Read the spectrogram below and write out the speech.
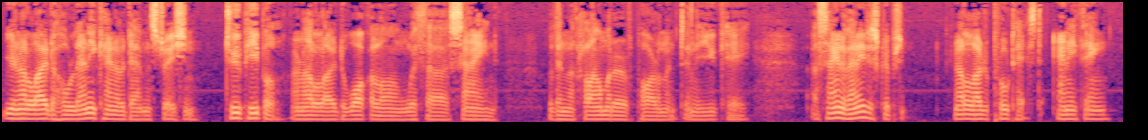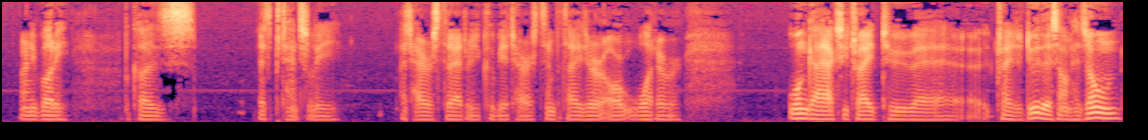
you're not allowed to hold any kind of a demonstration. Two people are not allowed to walk along with a sign within a kilometre of Parliament in the UK. A sign of any description. You're not allowed to protest anything or anybody because it's potentially a terrorist threat or you could be a terrorist sympathiser or whatever. One guy actually tried to uh, try to do this on his own,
